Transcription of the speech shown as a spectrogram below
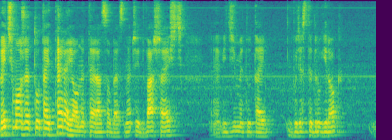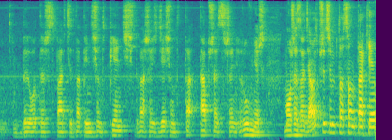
Być może tutaj te rejony teraz obecne, czyli 2,6 E, widzimy tutaj 22 rok, było też wsparcie 2,55, 2,60, ta, ta przestrzeń również może zadziałać, przy czym to są takie,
